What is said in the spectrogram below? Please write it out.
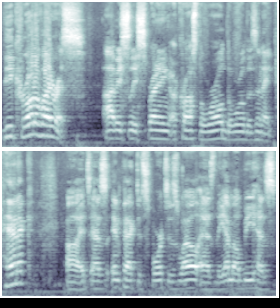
the coronavirus obviously spreading across the world. The world is in a panic. Uh, it has impacted sports as well as the MLB has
